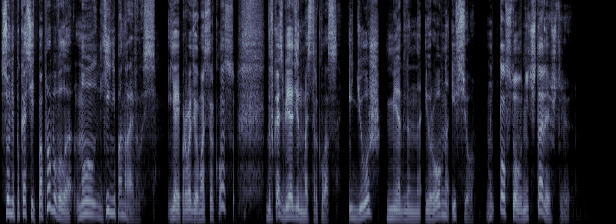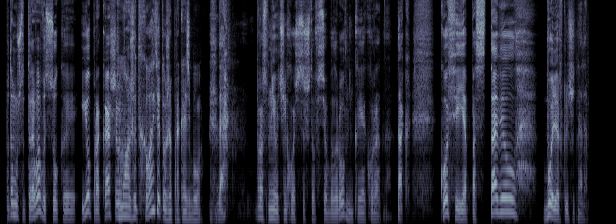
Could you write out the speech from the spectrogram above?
Соня покосить попробовала, но ей не понравилось. Я и проводил мастер-класс, да в Казбе один мастер-класс. Идешь медленно и ровно, и все. Ну, Толстого не читали, что ли? Потому что трава высокая, ее прокашивать... Может, хватит уже про козьбу? Да, просто мне очень хочется, чтобы все было ровненько и аккуратно. Так, кофе я поставил, бойлер включить надо.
